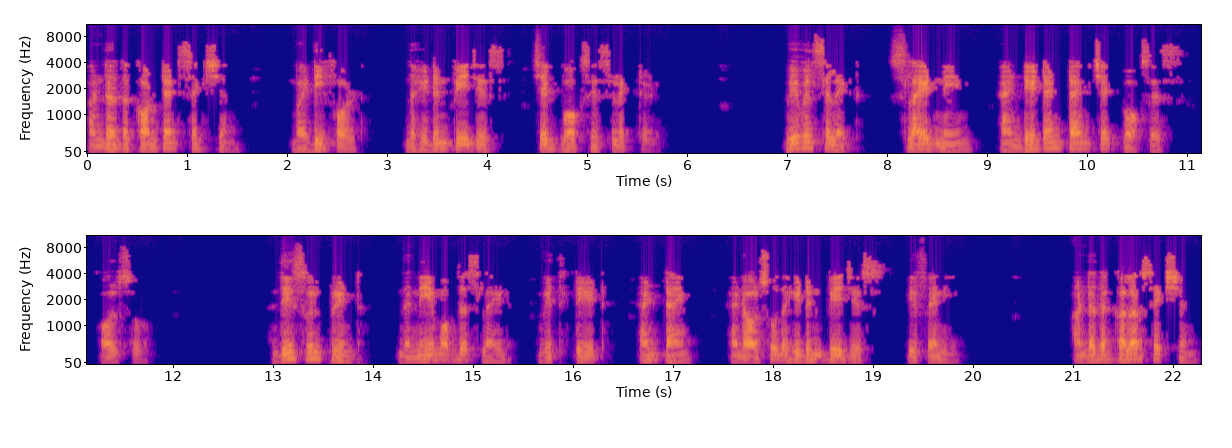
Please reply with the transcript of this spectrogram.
Under the content section, by default, the hidden pages checkbox is selected. We will select slide name and date and time checkboxes also. These will print the name of the slide with date and time and also the hidden pages if any. Under the color section,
